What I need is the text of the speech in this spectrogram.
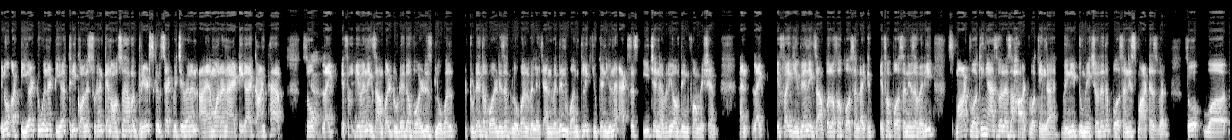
you know a tier 2 and a tier 3 college student can also have a great skill set which even an iim or an iit guy can't have so yeah. like if i give an example today the world is global today the world is a global village and within one click you can you know access each and every of the information. And like if i give you an example of a person like if, if a person is a very smart working as well as a hard working guy we need to make sure that the person is smart as well. So uh,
